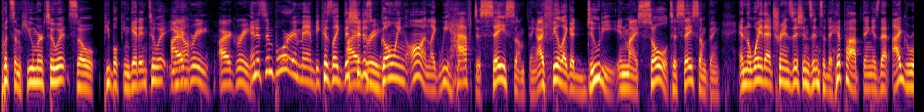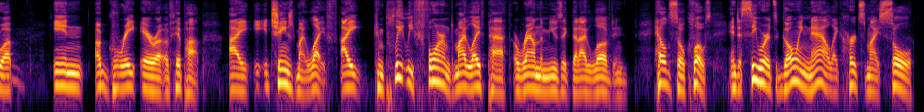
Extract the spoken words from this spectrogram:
put some humor to it so people can get into it. you I know? agree. I agree. And it's important, man, because like this I shit agree. is going on. Like we have to say something. I feel like a duty in my soul to say something. And the way that transitions into the hip hop thing is that I grew up in a great era of hip hop. I it changed my life. I completely formed my life path around the music that I loved and held so close. And to see where it's going now like hurts my soul.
